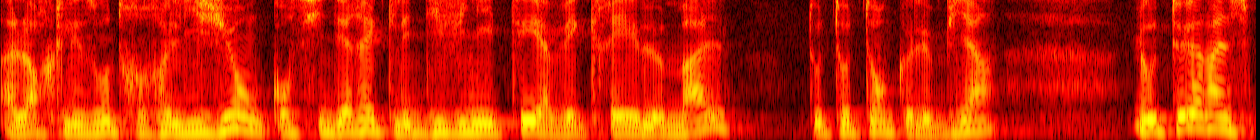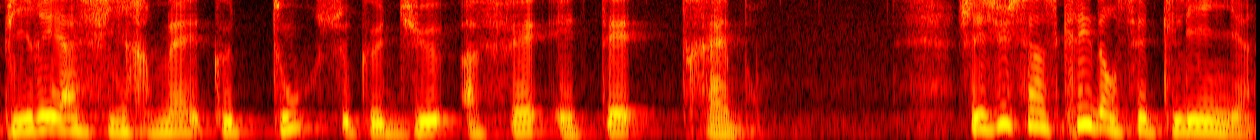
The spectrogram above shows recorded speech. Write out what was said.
alors que les autres religions considéraient que les divinités avaient créé le mal, tout autant que le bien, l'auteur inspiré affirmait que tout ce que Dieu a fait était très bon. Jésus s'inscrit dans cette ligne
